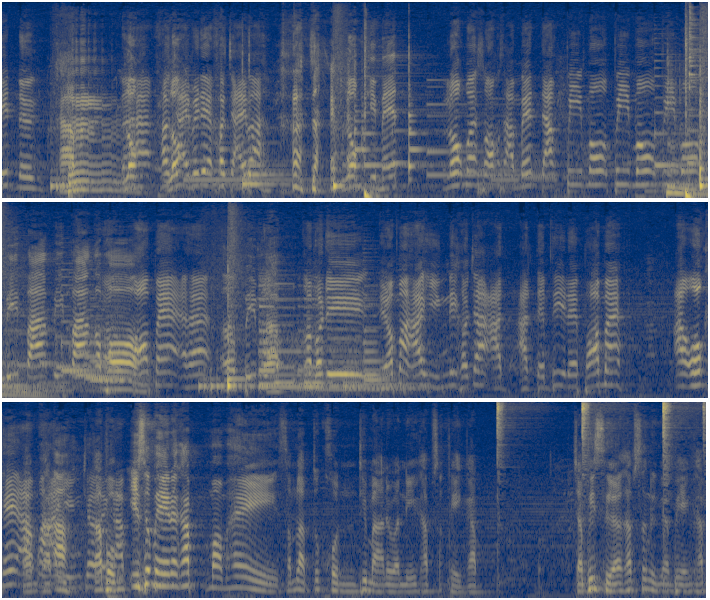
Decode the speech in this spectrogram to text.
นิดนึงครับนะฮะเข้าใจไหมเนี่ยเข้าใจป่ะลงกี่เม็ดลงมาสองสามเม็ดดังปีโมปีโมปีโมปีปลาปีปลาก็พอ ปอแปะฮะ เออปีหมครัดบก็พอดีเดี๋ยวมาหาหิงนี่เขาจะอัดอัดเต็มที่เลยพร้อมไหมอะโอเคอะมาหาหิงเชิญครับเลยผมครับอีกสักเพลงนะครับ มอบให้สำหรับทุกคนที่มาในวันนี้ครับสักเพลงครับ จากพี่เสือครับสักหนึ่งงานเพลงครับ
